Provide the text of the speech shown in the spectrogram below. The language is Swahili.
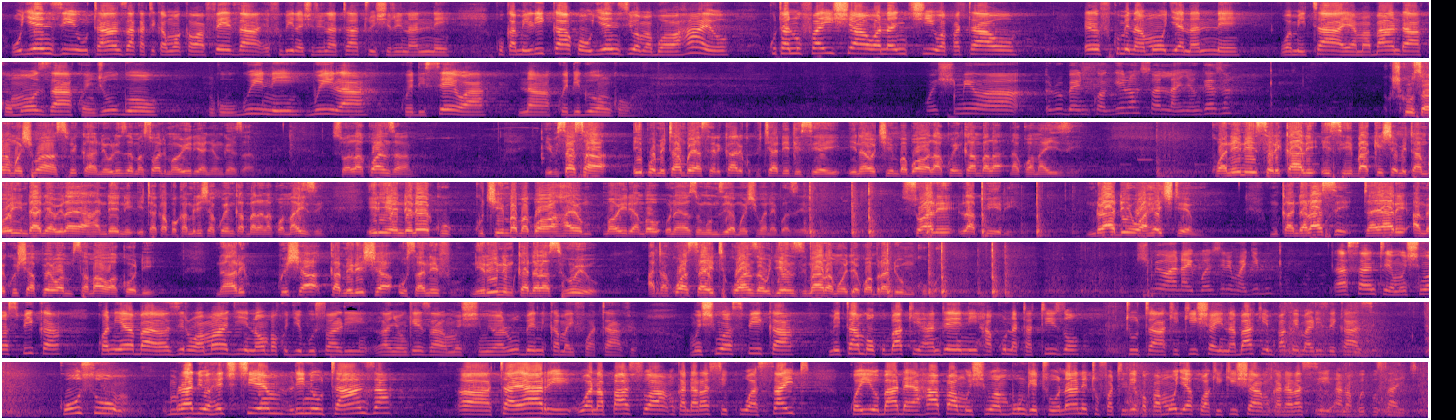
Ujenzi utaanza katika mwaka wa fedha 2023-2024. Kukamilika kwa ujenzi wa mabwawa hayo kutanufaisha wananchi wapatao elfu kumi na moja na nne wa mitaa ya Mabanda, Komoza, Kwenjugo, Ngugwini, Bwila, Kwedisewa na Kwedigongo. Mheshimiwa Ruben Kwagilo, swali la nyongeza. Kushukuru sana Mheshimiwa Spika, niulize maswali mawili ya nyongeza. Swali la kwanza, hivi sasa ipo mitambo ya serikali kupitia DDCA inayochimba bwawa la Kwenkambala na kwa Maizi. Kwa nini serikali isiibakishe mitambo hii ndani ya wilaya ya Handeni itakapokamilisha Kwenkambala na kwa Maizi ili iendelee kuchimba mabwawa hayo mawili ambayo unayazungumzia Mheshimiwa Naibu Waziri? Swali la pili, mradi wa HTM mkandarasi tayari amekwisha pewa msamaha wa kodi na alikwisha kamilisha usanifu. Ni lini mkandarasi huyu atakuwa site kuanza ujenzi mara moja kwa mradi huu mkubwa? Mheshimiwa Naibu Waziri, majibu. Asante Mheshimiwa Spika, kwa niaba ya Waziri wa Maji naomba kujibu swali la nyongeza la Mheshimiwa Ruben kama ifuatavyo. Mheshimiwa Spika, mitambo kubaki Handeni hakuna tatizo, tutahakikisha inabaki mpaka imalize kazi. Kuhusu mradi wa HTM lini utaanza, uh, tayari wanapaswa mkandarasi kuwa site. Kwa hiyo baada ya hapa, Mheshimiwa mbunge, tuonane tufuatilie kwa pamoja kuhakikisha mkandarasi anakuwepo site.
